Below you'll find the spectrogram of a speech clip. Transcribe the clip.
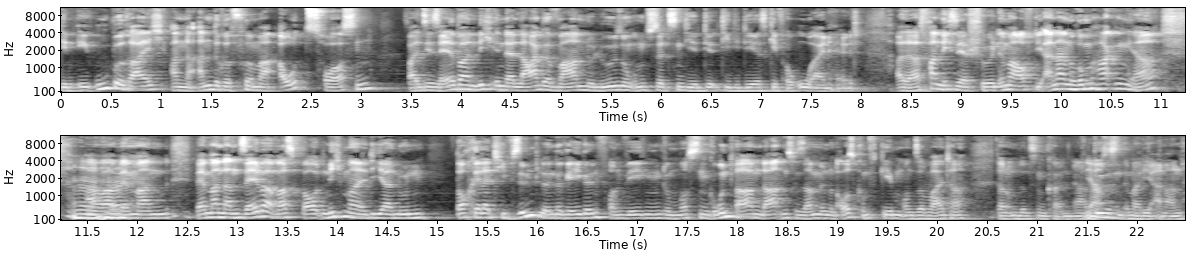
den EU-Bereich an eine andere Firma outsourcen, weil sie selber nicht in der Lage waren, eine Lösung umzusetzen, die die, die, DSGVO einhält. Also das fand ich sehr schön. Immer auf die anderen rumhacken, ja. Mhm. Aber wenn man, wenn man dann selber was baut, nicht mal die ja nun doch relativ simplen Regeln von wegen, du musst einen Grund haben, Daten zu sammeln und Auskunft geben und so weiter, dann umsetzen können. Ja, ja. Böse sind immer die anderen.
